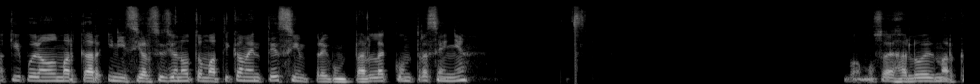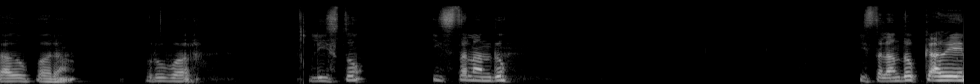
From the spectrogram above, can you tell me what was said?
aquí podemos marcar iniciar sesión automáticamente sin preguntar la contraseña. Vamos a dejarlo desmarcado para probar. Listo. Instalando. Instalando KDE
